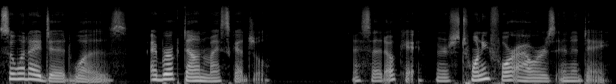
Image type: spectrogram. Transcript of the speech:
So, what I did was I broke down my schedule. I said, okay, there's 24 hours in a day.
